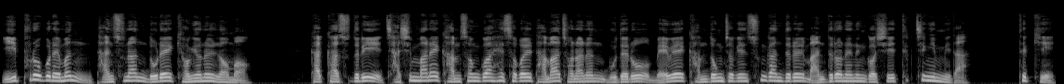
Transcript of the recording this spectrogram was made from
이 프로그램은 단순한 노래 경연을 넘어 각 가수들이 자신만의 감성과 해석을 담아 전하는 무대로 매회 감동적인 순간들을 만들어내는 것이 특징입니다. 특히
